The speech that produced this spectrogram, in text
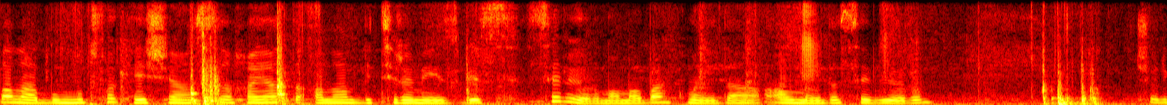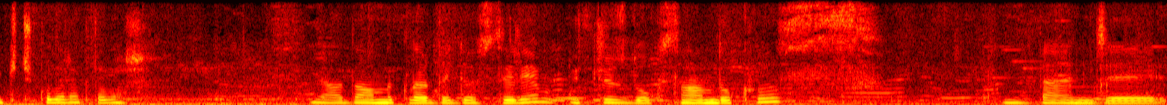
Valla bu mutfak eşyası hayatta alan bitiremeyiz biz. Seviyorum ama bakmayı da almayı da seviyorum. Şöyle küçük olarak da var. Yağdanlıkları da göstereyim. 399. Bence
